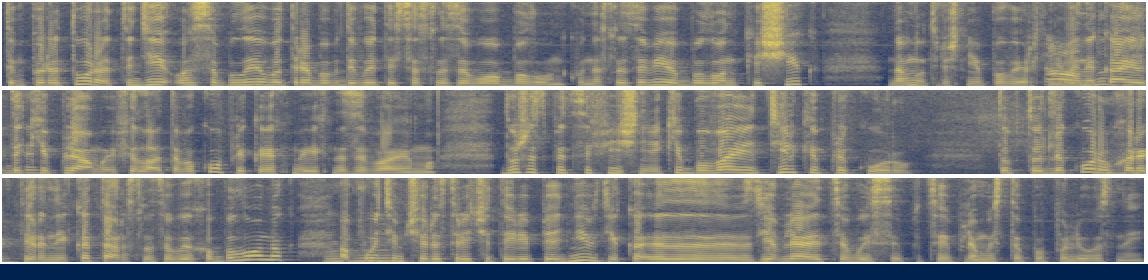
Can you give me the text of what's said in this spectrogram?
температура, тоді особливо треба дивитися слизову оболонку. На слизовій оболонки щік на внутрішній поверхні А, виникають внутрішній, такі плями філатова копліка, як ми їх називаємо, дуже специфічні, які бувають тільки при кору. Тобто для кору характерний катар слизових оболонок, а потім через 3-4-5 днів е, з'являється висип, цей плямисто-попульозний.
